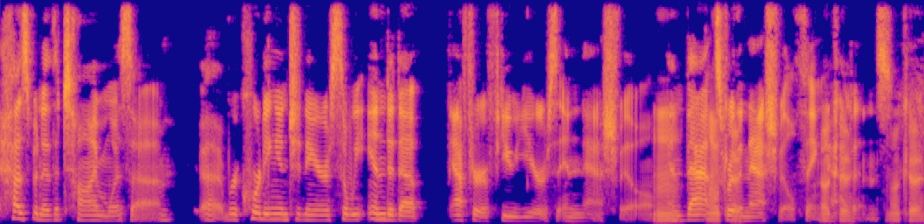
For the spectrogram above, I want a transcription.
husband at the time was a, a recording engineer so we ended up after a few years in Nashville Mm, and that's where the Nashville thing Okay. happens okay.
